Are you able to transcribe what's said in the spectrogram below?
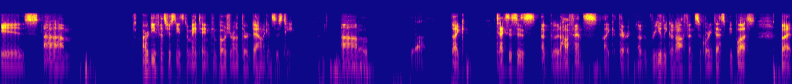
is um, our defense just needs to maintain composure on third down against this team. Um, Yeah. like Texas is a good offense. Like they're a really good offense according to SP Plus, but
